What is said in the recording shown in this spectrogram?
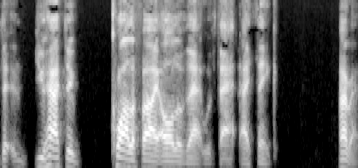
th- you have to qualify all of that with that, I think. All right.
